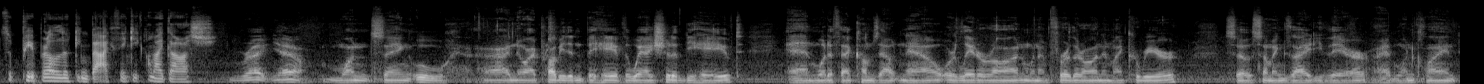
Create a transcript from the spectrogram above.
So people are looking back thinking, oh my gosh, Right, yeah. One saying, Ooh, I know I probably didn't behave the way I should have behaved. And what if that comes out now or later on when I'm further on in my career? So, some anxiety there. I had one client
